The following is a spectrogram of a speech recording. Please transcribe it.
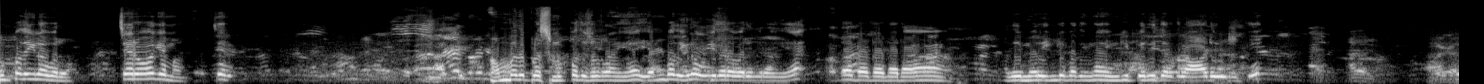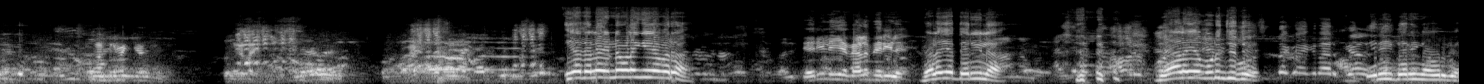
முப்பது கிலோ வரும். சரி ஓகேம்மா சரி. ஐம்பது ப்ளஸ் முப்பது சொல்றாங்க. எண்பது கிலோ உயிரோட வருங்கிறாங்க. அதே மாதிரி இங்க பாத்தீங்கன்னா இங்க பெரிய தரத்துல ஆடுகள் இருக்கு. ஏன் அதெல்லாம் என்ன விலைங்க வரும் தெரியலையே வேலை தெரியல. விலையே தெரியல. வேலையே முடிஞ்சுது. தெரியும் தெரியுங்க அவருக்கு.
